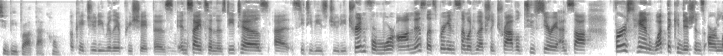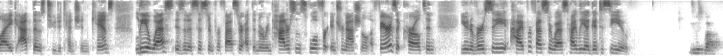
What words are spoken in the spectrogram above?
to be brought back home. Okay, Judy, really appreciate those insights and those details. Uh, CTV's Judy Trinh. For more on this, let's bring in someone who actually traveled to Syria and saw firsthand what the conditions are like at those two detention camps. Leah West is an assistant professor at the Norman Paterson School for International Affairs at Carleton University. Hi, Professor West. Hi, Leah. Good to see you. You as well.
